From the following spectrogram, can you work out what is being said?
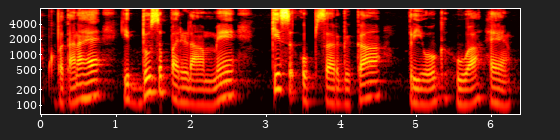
आपको बताना है कि दुष्परिणाम में किस उपसर्ग का प्रयोग हुआ है।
